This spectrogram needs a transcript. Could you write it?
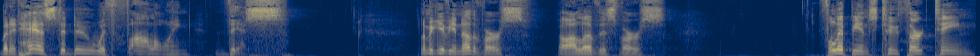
But it has to do with following this. Let me give you another verse. Oh, I love this verse. Philippians 2:13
